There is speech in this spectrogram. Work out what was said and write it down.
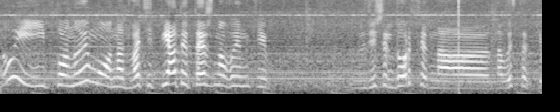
ну і плануємо на 25-й теж новинки в Дюссельдорфі на, на виставці.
